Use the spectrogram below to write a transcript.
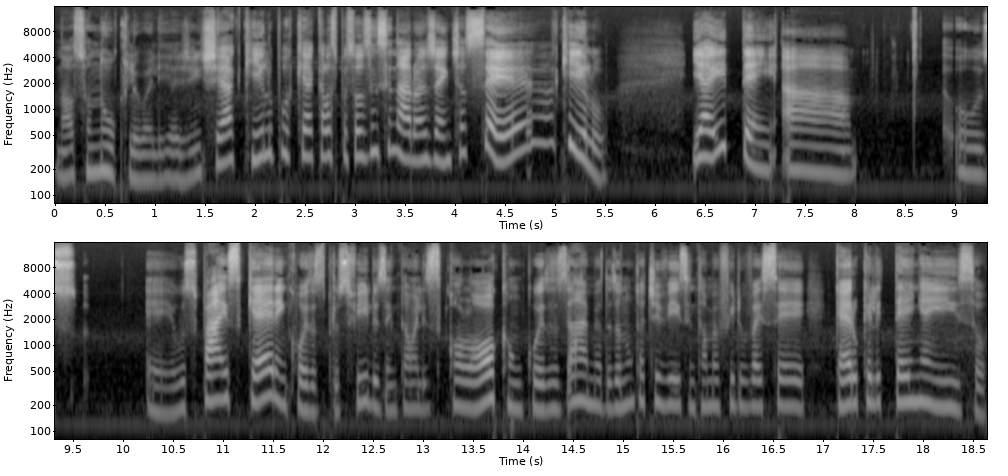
Nosso núcleo ali. A gente é aquilo porque aquelas pessoas ensinaram a gente a ser aquilo. E aí tem a, os, é, os pais querem coisas para os filhos, então eles colocam coisas. Ai, ah, meu Deus, eu nunca tive isso, então meu filho vai ser. Quero que ele tenha isso.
